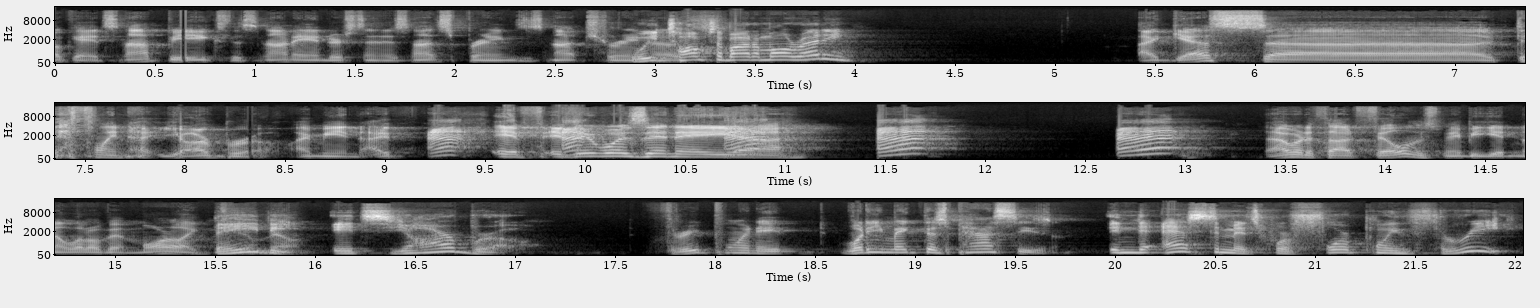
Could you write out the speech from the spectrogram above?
Okay, it's not Beeks. It's not Anderson. It's not Springs. It's not Chirinos. We talked about him already. I guess uh, definitely not Yarbrough. I mean, I Ah, if if Ah. it was in a, uh, Ah. ah. I would have thought Phil was maybe getting a little bit more like Baby, it's Yarbrough. three point eight. What do you make this past season? In the estimates were 4.3.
